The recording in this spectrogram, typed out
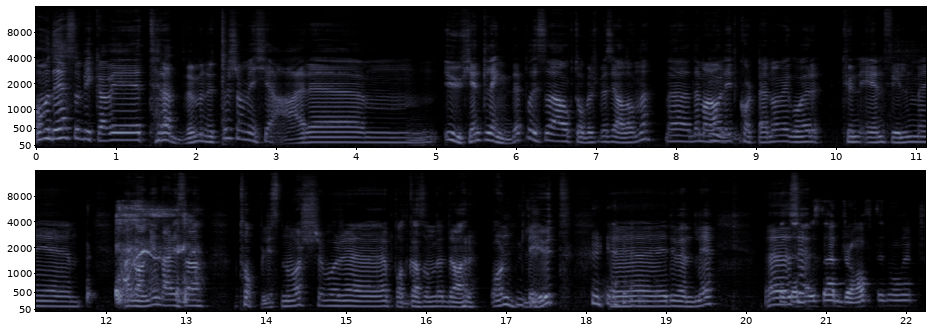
Og med det så bikka vi 30 minutter, som ikke er eh, ukjent lengde på disse oktoberspesialene. Uh, de er jo litt kortere når vi går kun én film i, av gangen. Det er disse topplistene vår hvor uh, podkastene drar ordentlig ut eh, i det uendelige. Eh, hvis det er draft involvert.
